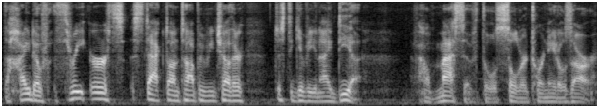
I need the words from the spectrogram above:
the height of three Earths stacked on top of each other, just to give you an idea of how massive those solar tornadoes are.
